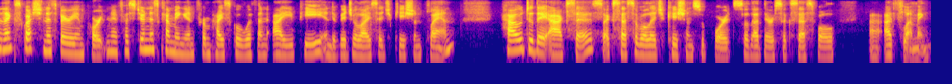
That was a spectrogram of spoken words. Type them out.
The next question is very important. If a student is coming in from high school with an IEP, individualized education plan, how do they access accessible education support so that they're successful uh, at Fleming?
